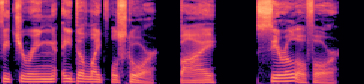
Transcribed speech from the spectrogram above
featuring a delightful score by Cyrille Aufort.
